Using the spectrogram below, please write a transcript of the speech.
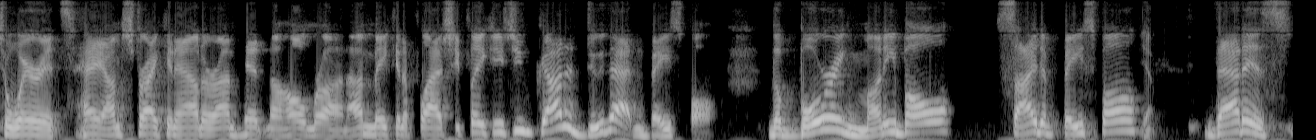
to where it's, hey, I'm striking out or I'm hitting a home run. I'm making a flashy play because you've got to do that in baseball. The boring money ball side of baseball, yep. that is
